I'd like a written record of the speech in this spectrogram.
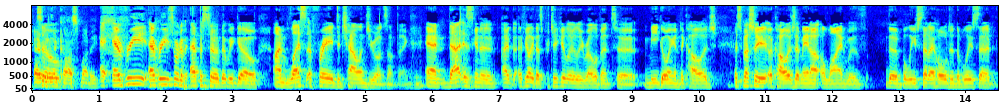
Everything so costs money. every every sort of episode that we go, I'm less afraid to challenge you on something, and that is gonna. I, I feel like that's particularly relevant to me going into college, especially a college that may not align with the beliefs that I hold or the beliefs that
